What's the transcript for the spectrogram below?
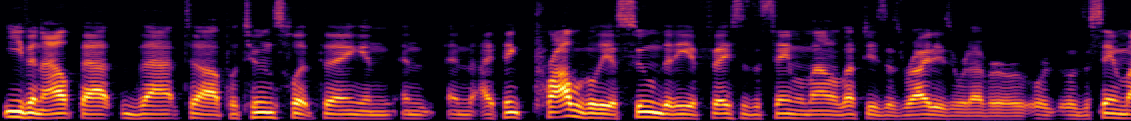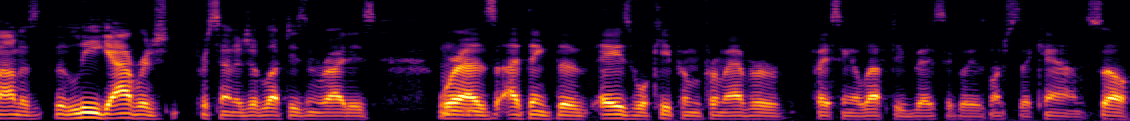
even out that that uh, platoon split thing, and and and I think probably assume that he faces the same amount of lefties as righties or whatever, or, or the same amount as the league average percentage of lefties and righties. Whereas mm-hmm. I think the A's will keep him from ever facing a lefty basically as much as they can. So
